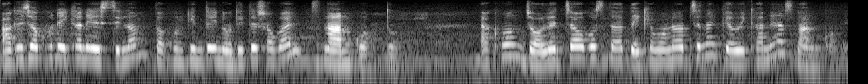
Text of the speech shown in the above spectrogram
আগে যখন এখানে এসেছিলাম, তখন কিন্তু এই নদীতে সবাই স্নান করতো। এখন জলের যা অবস্থা দেখে মনে হচ্ছে না কেউ এখানে স্নান করে।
